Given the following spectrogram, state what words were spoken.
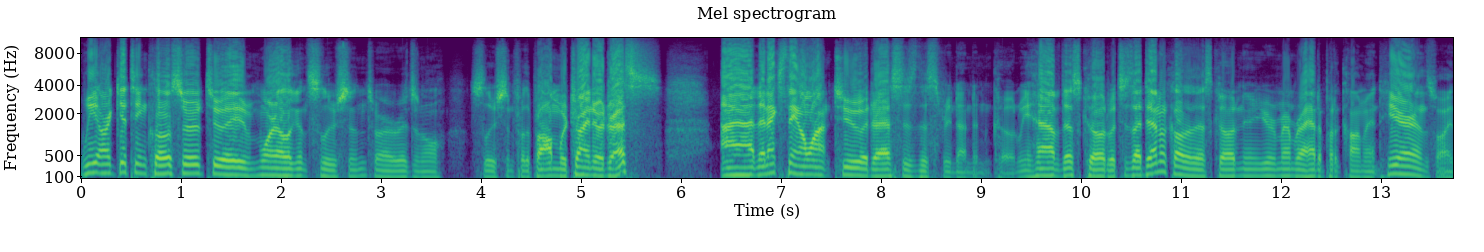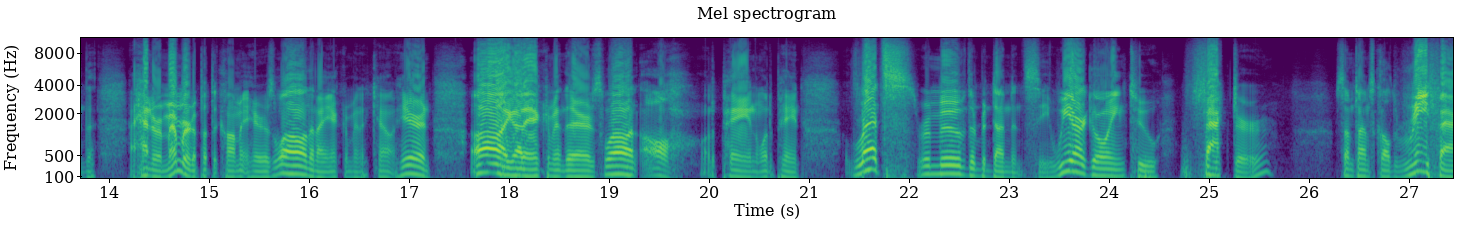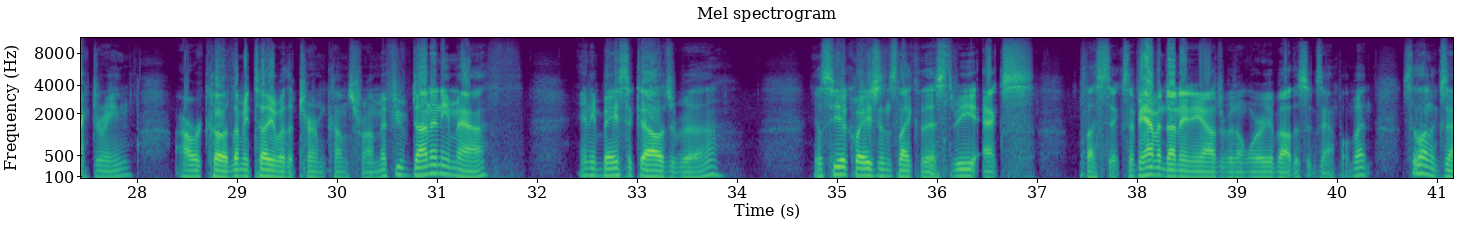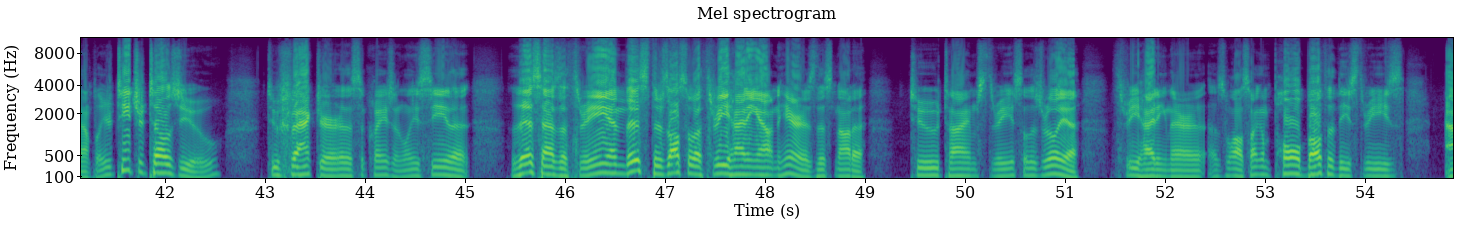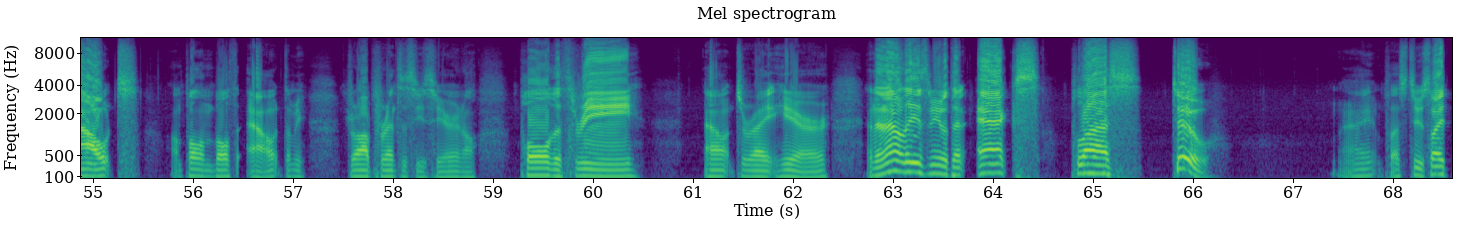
we are getting closer to a more elegant solution to our original solution for the problem we're trying to address. Uh, the next thing I want to address is this redundant code. We have this code, which is identical to this code. And you remember I had to put a comment here, and so I, I had to remember to put the comment here as well. And then I increment a count here, and oh, I got to increment there as well. And oh, what a pain, what a pain. Let's remove the redundancy. We are going to factor, sometimes called refactoring, our code. Let me tell you where the term comes from. If you've done any math, any basic algebra, you'll see equations like this, 3x plus 6. If you haven't done any algebra, don't worry about this example, but still an example. Your teacher tells you to factor this equation. Well, you see that this has a 3, and this, there's also a 3 hiding out in here. Is this not a 2 times 3? So there's really a 3 hiding there as well. So I can pull both of these 3's out. I'll pull them both out. Let me draw parentheses here, and I'll pull the 3 out to right here. And then that leaves me with an x plus 2. Alright, plus 2. So I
